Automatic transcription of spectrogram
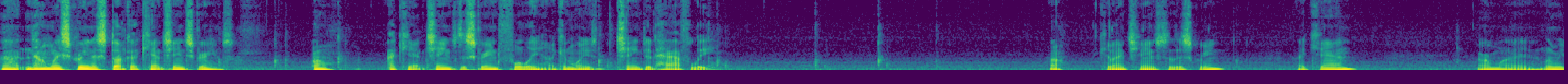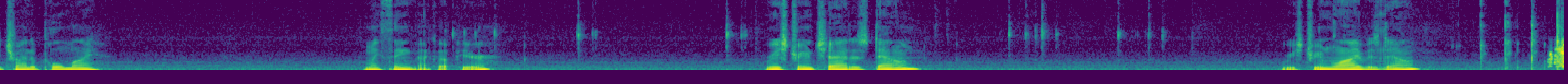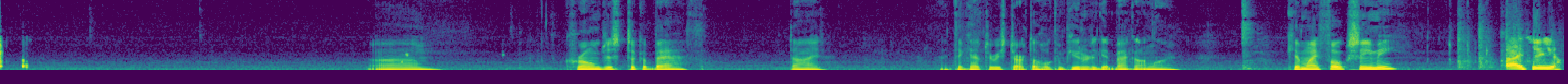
uh now my screen is stuck. I can't change screens. Oh, I can't change the screen fully. I can only change it halfly. Huh. Can I change to this screen? I can. Or my let me try to pull my my thing back up here. Restream chat is down. Restream live is down. Um, Chrome just took a bath. Died. I think I have to restart the whole computer to get back online. Can my folks see me? I see you.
